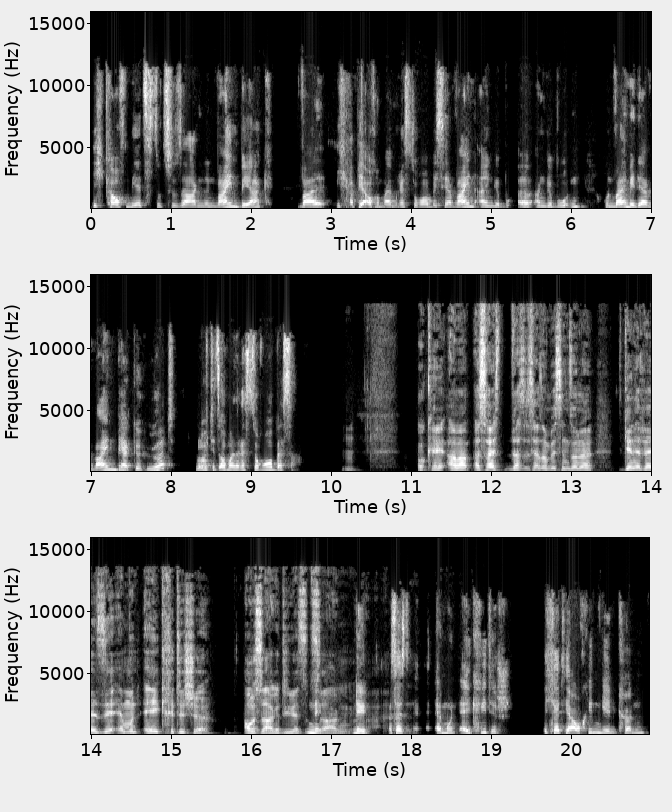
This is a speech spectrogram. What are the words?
ich kaufe mir jetzt sozusagen einen Weinberg, weil ich habe ja auch in meinem Restaurant bisher Wein äh, angeboten und weil mir der Weinberg gehört, läuft jetzt auch mein Restaurant besser. Hm. Okay, aber das heißt, das ist ja so ein bisschen so eine generell sehr M&A-kritische Aussage, die du jetzt sozusagen... Nee, nee. das heißt M&A-kritisch. Ich hätte ja auch hingehen können,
